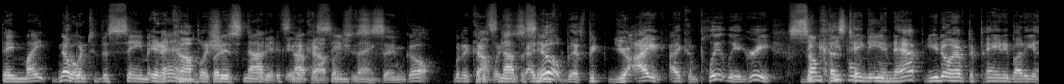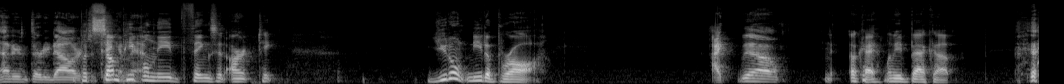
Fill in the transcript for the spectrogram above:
They might No, go but to the same It end, accomplishes. but it's not. It, it's it not the same accomplishes thing. the same goal. But it it's accomplishes. not the I know. That's be, you're, I I completely agree. Some because people taking a nap, you don't have to pay anybody one hundred and thirty dollars. But some people need things that aren't take. You don't need a bra. I well, Okay, let me back up.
